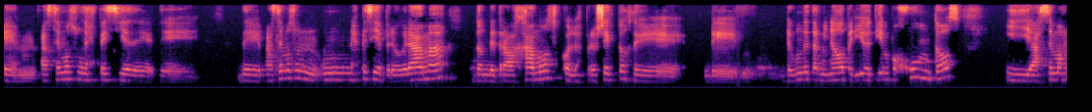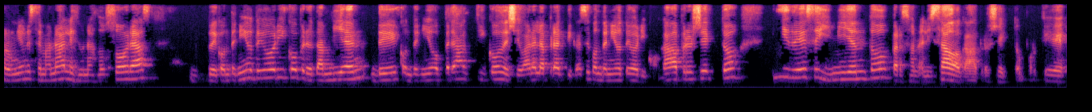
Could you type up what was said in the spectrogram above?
em, hacemos una especie de, hacemos una especie de programa donde trabajamos con los proyectos de, de un determinado periodo de tiempo juntos y hacemos reuniones semanales de unas dos horas de contenido teórico, pero también de contenido práctico, de llevar a la práctica ese contenido teórico a cada proyecto y de seguimiento personalizado a cada proyecto, porque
